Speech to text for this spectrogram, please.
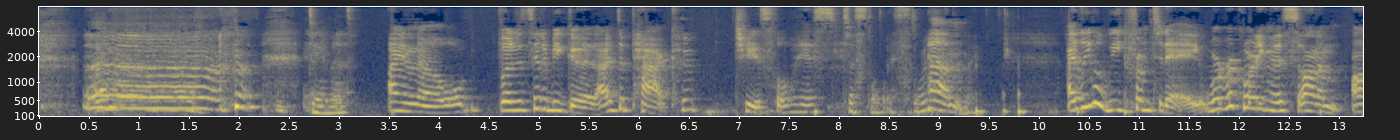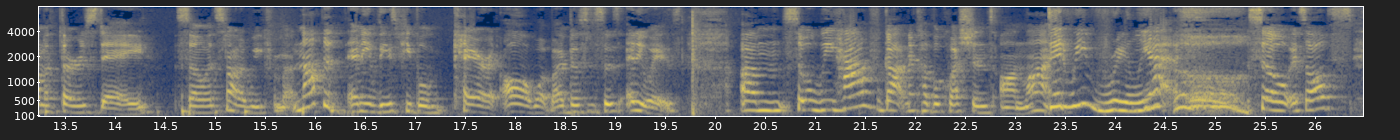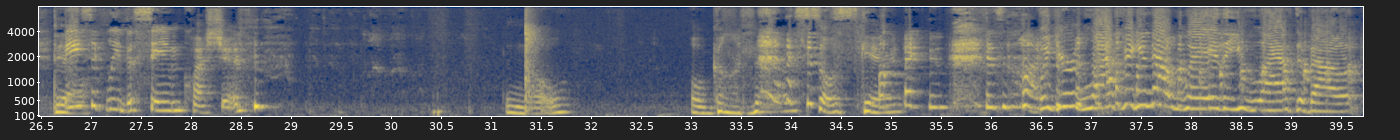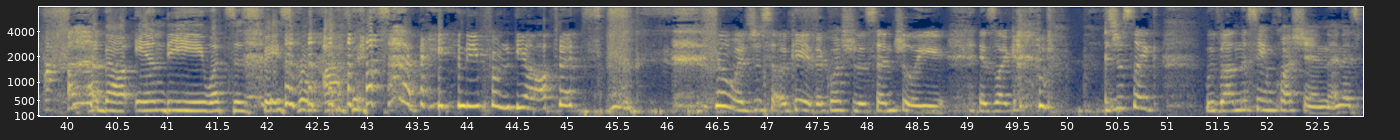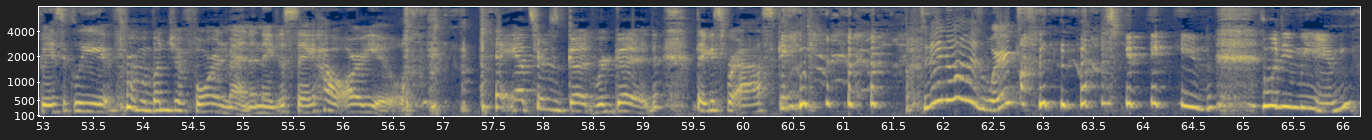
Ah. Damn it. I know, but it's gonna be good. I have to pack. Jeez Louise. Just a whistle. Um, I leave a week from today. We're recording this on a on a Thursday, so it's not a week from not that any of these people care at all what my business is. Anyways, um, so we have gotten a couple questions online. Did we really? Yes. so it's all basically the same question. No. Oh god, no. I'm so scared. it's not. But you're laughing in that way that you laughed about about Andy, what's his face from Office. Andy from The Office. no, it's just okay. The question essentially is like, it's just like we've gotten the same question, and it's basically from a bunch of foreign men, and they just say, "How are you?" the answer is good. We're good. Thanks for asking. Do they know how this works? what do you mean? What do you mean?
